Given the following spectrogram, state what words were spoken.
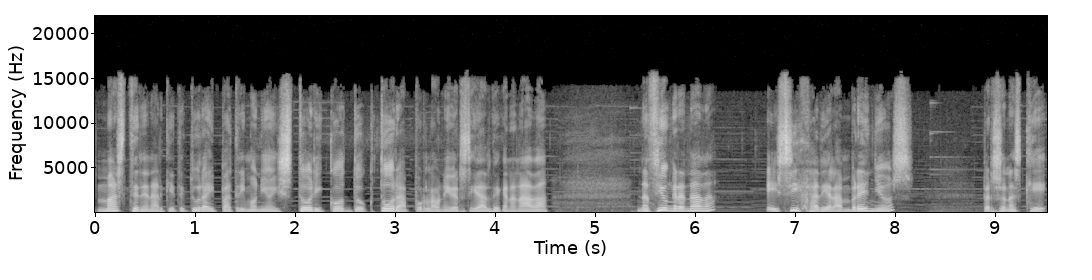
máster en arquitectura y patrimonio histórico, doctora por la Universidad de Granada. Nació en Granada, es hija de alambreños, personas que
